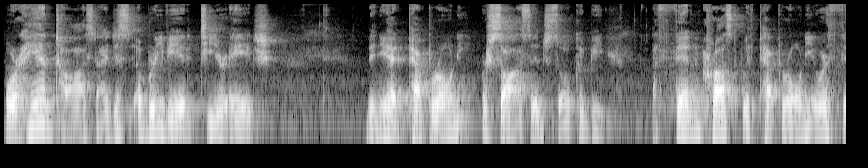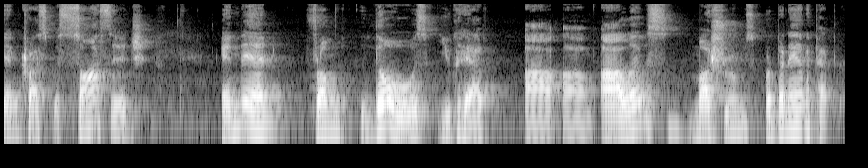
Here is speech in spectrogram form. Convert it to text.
or hand tossed. I just abbreviated T or H. Then you had pepperoni or sausage, so it could be a thin crust with pepperoni or a thin crust with sausage. And then from those, you could have uh, um, olives, mushrooms, or banana peppers.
